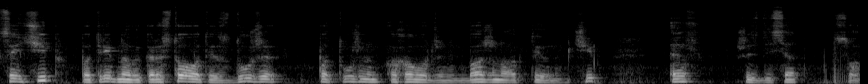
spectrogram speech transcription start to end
цей чіп потрібно використовувати з дуже потужним охолодженням, бажано активним. Чіп F6040.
